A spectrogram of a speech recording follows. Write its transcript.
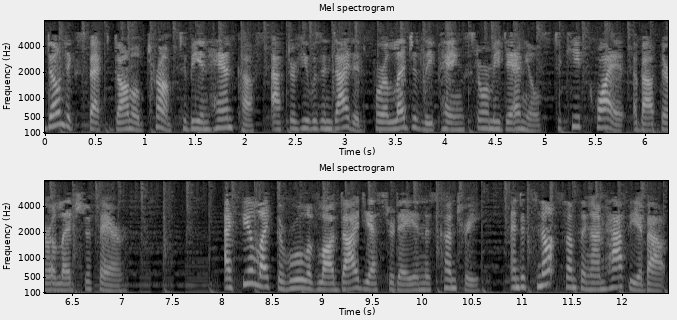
Don't expect Donald Trump to be in handcuffs after he was indicted for allegedly paying Stormy Daniels to keep quiet about their alleged affair. I feel like the rule of law died yesterday in this country, and it's not something I'm happy about,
